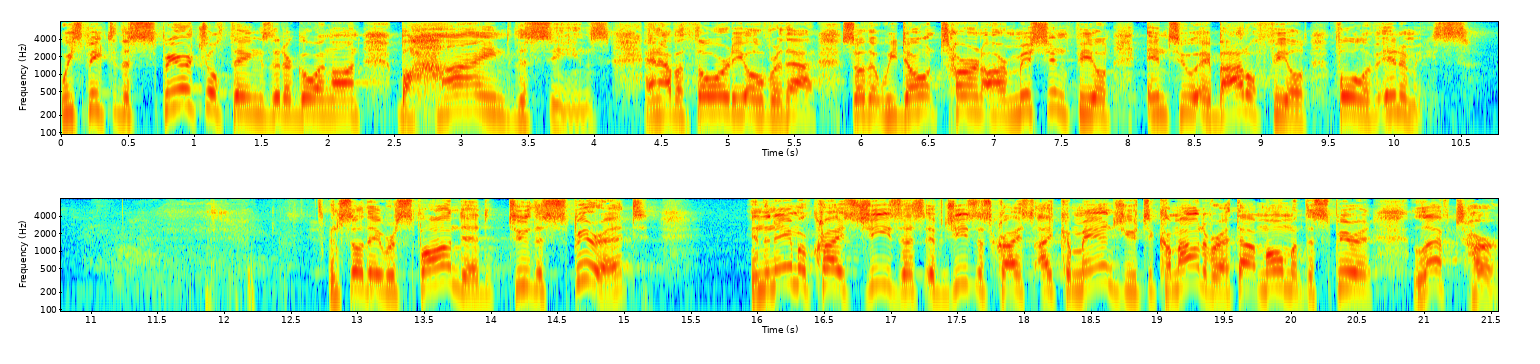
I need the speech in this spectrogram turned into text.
we speak to the spiritual things that are going on behind the scenes and have authority over that so that we don't turn our mission field into a battlefield full of enemies. And so they responded to the Spirit in the name of Christ Jesus, if Jesus Christ, I command you to come out of her. At that moment, the Spirit left her.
